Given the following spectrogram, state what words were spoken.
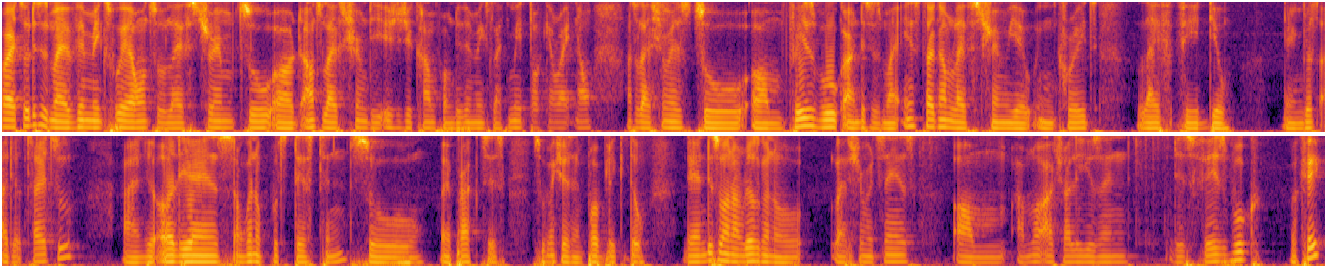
Alright, so this is my vMix where I want to live stream to uh I want to live stream the HG cam from the vMix like me talking right now. I want to live stream it to um Facebook and this is my Instagram live stream here in create live video. Then just add your title and your audience. I'm gonna put testing so I practice. So make sure it's in public though. Then this one I'm just gonna live stream it since um I'm not actually using this Facebook. Okay,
